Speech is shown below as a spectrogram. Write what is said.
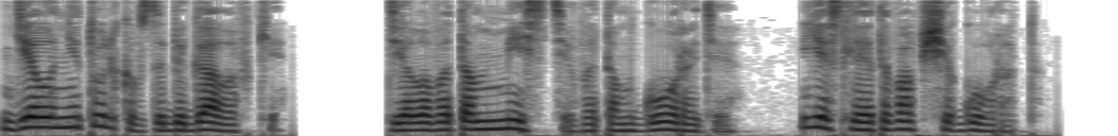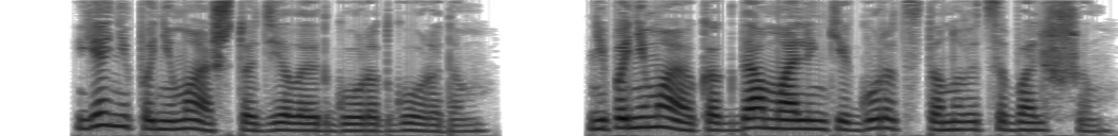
Дело не только в забегаловке. Дело в этом месте, в этом городе, если это вообще город. Я не понимаю, что делает город городом. Не понимаю, когда маленький город становится большим.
